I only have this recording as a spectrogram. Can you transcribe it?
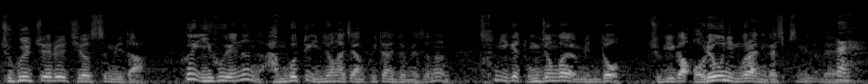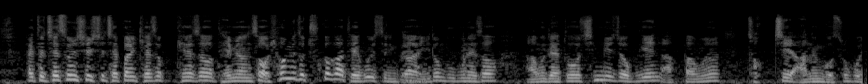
죽을 죄를 지었습니다. 그 이후에는 아무것도 인정하지 않고 있다는 점에서는 참 이게 동정과 연민도 주기가 어려운 인물 아닌가 싶습니다. 네. 하여튼 최순실 씨 재판이 계속해서 되면서 혐의도 추가가 되고 있으니까 이런 부분에서 아무래도 심리적인 압박은 적지 않은 것으로 보입니다.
